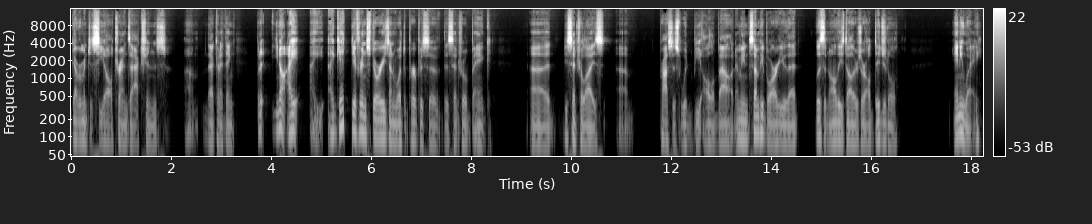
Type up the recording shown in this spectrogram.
government to see all transactions, um, that kind of thing. But you know, I, I I get different stories on what the purpose of the central bank uh, decentralized um, process would be all about. I mean, some people argue that listen, all these dollars are all digital anyway.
